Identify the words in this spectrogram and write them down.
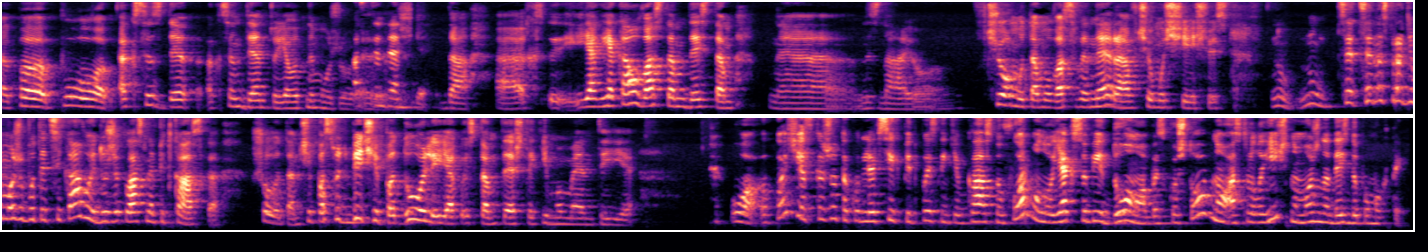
е, по, по акценденту, я от не можу. е, ще, да, е, я- яка у вас там десь там, не знаю, в чому там у вас Венера, а в чому ще щось. Ну, ну, це, це насправді може бути цікаво і дуже класна підказка. Що ви там, чи по судьбі, чи по долі, якось там теж такі моменти є. О, хоч я скажу таку для всіх підписників класну формулу, як собі вдома безкоштовно, астрологічно можна десь допомогти.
